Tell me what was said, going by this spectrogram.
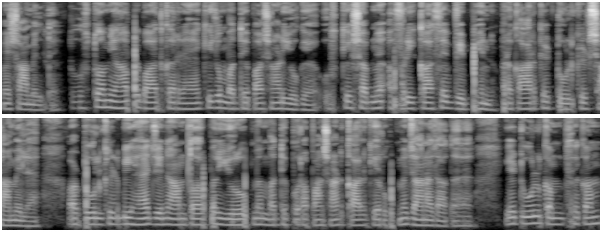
में शामिल थे। दोस्तों, हम यहाँ पे बात कर रहे हैं कि जो मध्य पाषाण युग है, उसके शब्द में अफ्रीका से विभिन्न प्रकार के टूल किट शामिल हैं और टूल किट भी हैं जिन्हें आमतौर पर यूरोप में मध्य पूरा पाषाण काल के रूप में जाना जाता है। ये टूल कम से कम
